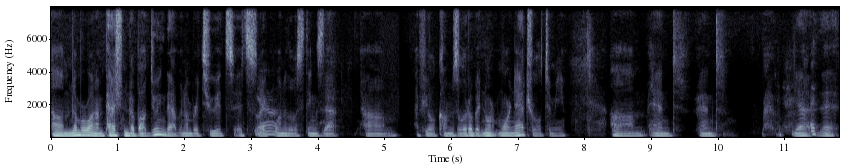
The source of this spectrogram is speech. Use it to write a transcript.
um, number one i'm passionate about doing that but number two it's it's yeah. like one of those things that um, i feel comes a little bit more, more natural to me um, and and yeah I, that,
